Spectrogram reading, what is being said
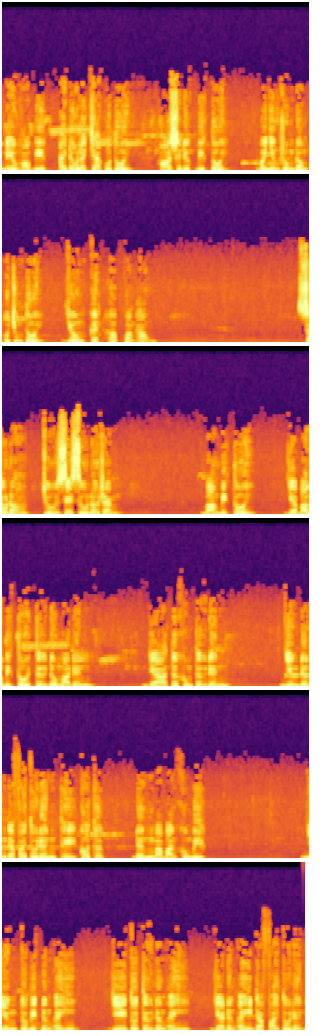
Nếu họ biết ai đó là cha của tôi, họ sẽ được biết tôi bởi những rung động của chúng tôi vốn kết hợp hoàn hảo. Sau đó, Chúa giê nói rằng Bạn biết tôi và bạn biết tôi từ đâu mà đến và tôi không tự đến nhưng đấng đã phải tôi đến thì có thật đấng mà bạn không biết. Nhưng tôi biết đấng ấy vì tôi tự đấng ấy và đấng ấy đã phải tôi đến.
